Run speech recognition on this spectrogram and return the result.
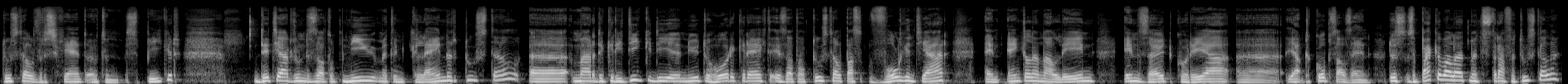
toestel verschijnt uit een speaker. Dit jaar doen ze dat opnieuw met een kleiner toestel. Uh, maar de kritiek die je nu te horen krijgt, is dat dat toestel pas volgend jaar en enkel en alleen in Zuid-Korea uh, ja, te koop zal zijn. Dus ze pakken wel uit met straffe toestellen,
